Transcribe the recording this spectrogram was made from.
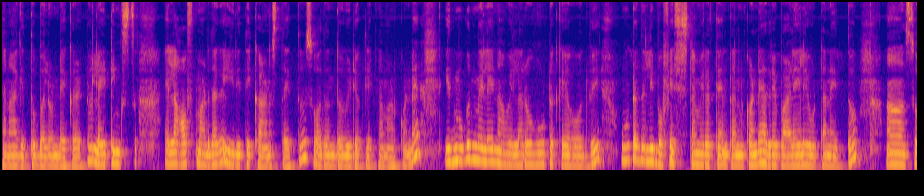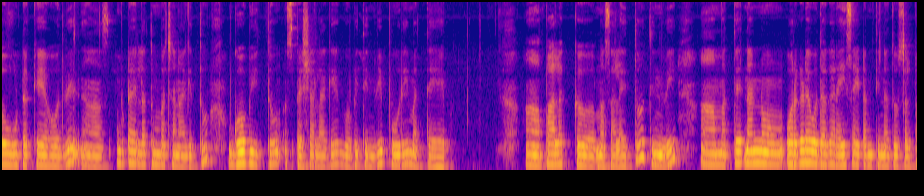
ಚೆನ್ನಾಗಿತ್ತು ಬಲೂನ್ ಡೆಕೋರೇಟು ಲೈಟಿಂಗ್ಸ್ ಎಲ್ಲ ಆಫ್ ಮಾಡಿದಾಗ ಈ ರೀತಿ ಕಾಣಿಸ್ತಾ ಇತ್ತು. ಸೊ ಅದೊಂದು ವೀಡಿಯೋ ಕ್ಲಿಕ್ನ ಮಾಡಿಕೊಂಡೆ. ಇದು ಮುಗಿದ ಮೇಲೆ ನಾವೆಲ್ಲರೂ ಊಟಕ್ಕೆ ಹೋದ್ವಿ. ಊಟದಲ್ಲಿ ಬೊಫೆ ಸಿಸ್ಟಮ್ ಇರುತ್ತೆ ಅಂತ ಅಂದ್ಕೊಂಡೆ ಆದರೆ ಬಾಳೆ ಎಲೆ ಊಟನೇ ಇತ್ತು. ಸೊ ಊಟಕ್ಕೆ ಹೋದ್ವಿ. ಊಟ ಎಲ್ಲ ತುಂಬ ಚೆನ್ನಾಗಿತ್ತು. ಗೋಬಿ ಇತ್ತು ಸ್ಪೆಷಲಾಗಿ ಗೋಬಿ ತಿಂದ್ವಿ. ಪೂರಿ ಮತ್ತು ಪಾಲಕ್ ಮಸಾಲ ಇತ್ತು, ತಿಂದ್ವಿ. ಮತ್ತು ನಾನು ಹೊರಗಡೆ ಹೋದಾಗ ರೈಸ್ ಐಟಮ್ ತಿನ್ನೋದು ಸ್ವಲ್ಪ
